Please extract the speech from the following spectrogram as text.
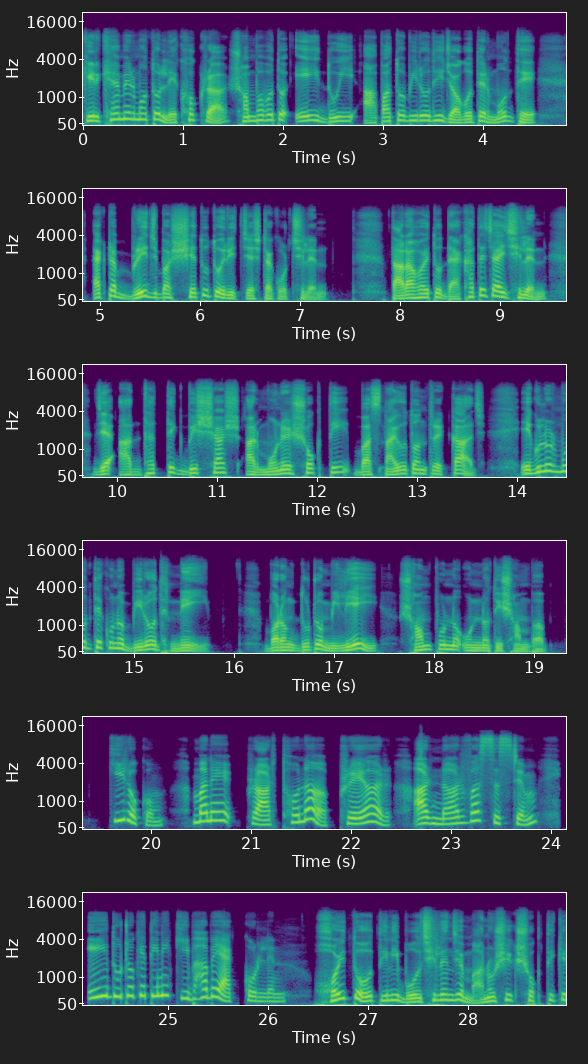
কিরখ্যামের মতো লেখকরা সম্ভবত এই দুই আপাতবিরোধী জগতের মধ্যে একটা ব্রিজ বা সেতু তৈরির চেষ্টা করছিলেন। তারা হয়তো দেখাতে চাইছিলেন যে আধ্যাত্মিক বিশ্বাস আর মনের শক্তি বা স্নায়ুতন্ত্রের কাজ এগুলোর মধ্যে কোনো বিরোধ নেই, বরং দুটো মিলিয়েই সম্পূর্ণ উন্নতি সম্ভব। কি রকম মানে প্রার্থনা, প্রেয়ার আর নার্ভাস সিস্টেম এই দুটোকে তিনি কীভাবে এক করলেন? হয়তো তিনি বলছিলেন যে মানসিক শক্তিকে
